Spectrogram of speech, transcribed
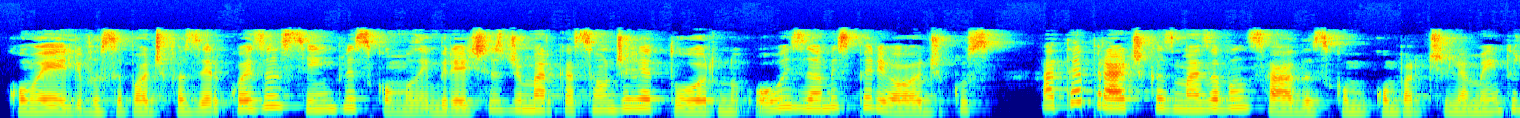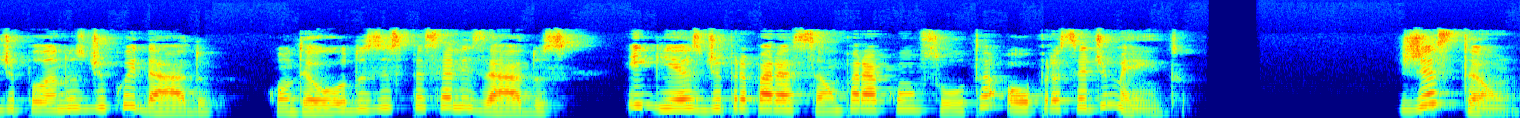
Com ele, você pode fazer coisas simples como lembretes de marcação de retorno ou exames periódicos, até práticas mais avançadas como compartilhamento de planos de cuidado, conteúdos especializados e guias de preparação para a consulta ou procedimento. Gestão.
